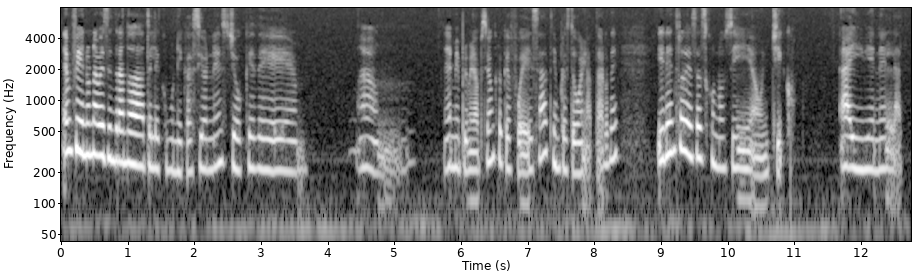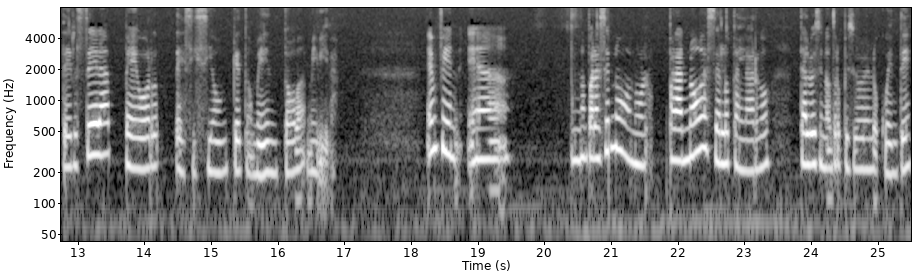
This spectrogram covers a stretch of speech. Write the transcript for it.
En fin, una vez entrando a telecomunicaciones, yo quedé en mi primera opción, creo que fue esa, siempre estuvo en la tarde, y dentro de esas conocí a un chico. Ahí viene la tercera peor decisión que tomé en toda mi vida. En fin, eh, no, para hacer no, no, para no hacerlo tan largo, tal vez en otro episodio lo cuente,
